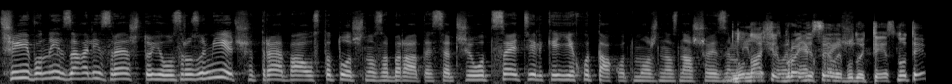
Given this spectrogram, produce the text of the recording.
чи вони взагалі зрештою зрозуміють, що треба остаточно забиратися? Чи оце тільки їх отак от можна з нашої землі? Ну наші збройні сили прищ? будуть тиснути.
